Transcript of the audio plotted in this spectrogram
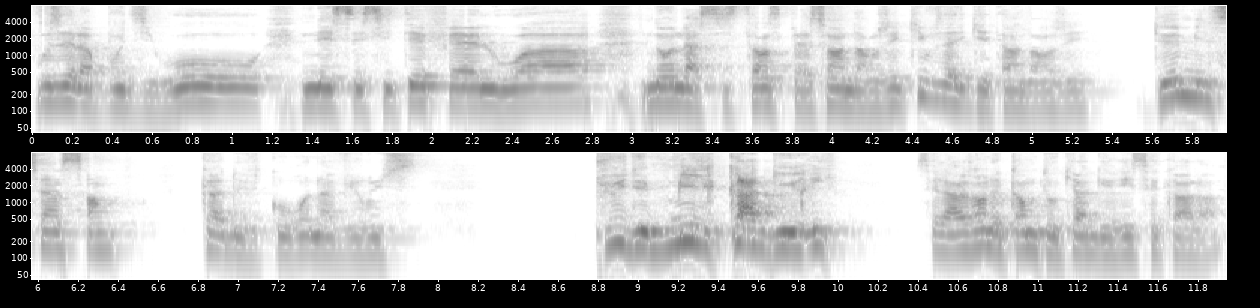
Vous êtes là pour dire, oh, nécessité, faire loi, non-assistance, personne en danger. Qui vous a dit qu'il était en danger? 2500 cas de coronavirus. Plus de 1000 cas guéris. C'est l'argent de Kamto qui a guéri ces cas-là.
